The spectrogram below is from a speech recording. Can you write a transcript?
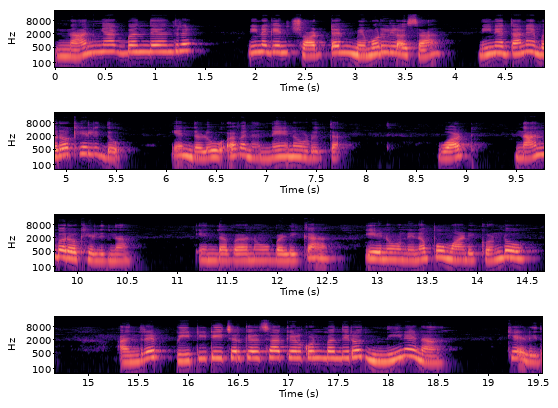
ನಾನು ಯಾಕೆ ಬಂದೆ ಅಂದರೆ? ನಿನಗೇನು ಶಾರ್ಟ್ ಟರ್ಮ್ ಮೆಮೊರಿ ಲಾಸಾ ನೀನೇ ತಾನೇ ಬರೋಕೆ ಹೇಳಿದ್ದು? ಎಂದಳು ಅವನನ್ನೇ ನೋಡುತ್ತಾ. ವಾಟ್ ನಾನು ಬರೋಕೆ ಹೇಳಿದ್ನಾ? ಎಂದವನು ಬಳಿಕ ಏನೋ ನೆನಪು ಮಾಡಿಕೊಂಡು, ಅಂದರೆ ಪಿ ಟಿ ಟೀಚರ್ ಕೆಲಸ ಕೇಳ್ಕೊಂಡು ಬಂದಿರೋದು ನೀನೇನಾ? ಕೇಳಿದ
